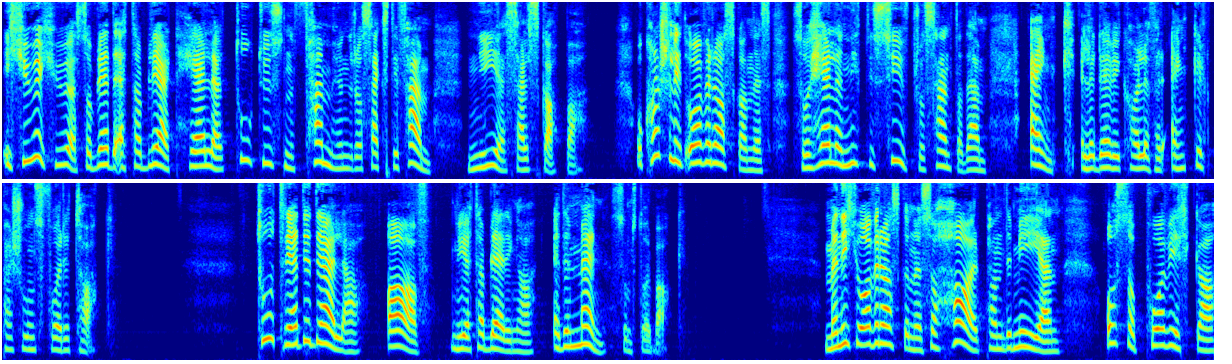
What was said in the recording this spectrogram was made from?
I 2020 ble det etablert hele 2565 nye selskaper. Og kanskje litt overraskende så er hele 97% av dem enk, eller det vi kaller for enkeltpersonsforetak. To tredjedeler av nyetableringa er det menn som står bak. Men ikke overraskende så har pandemien også påvirka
